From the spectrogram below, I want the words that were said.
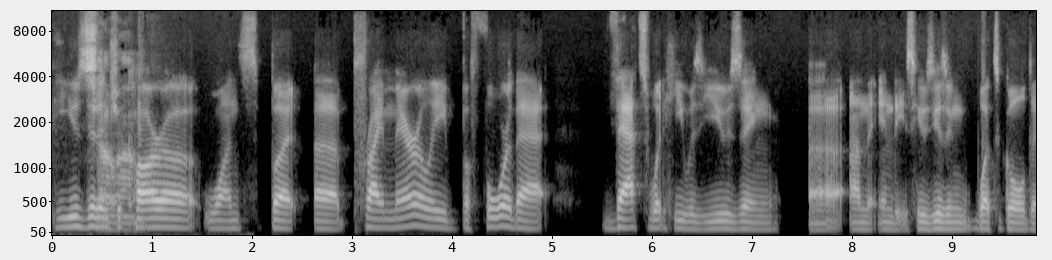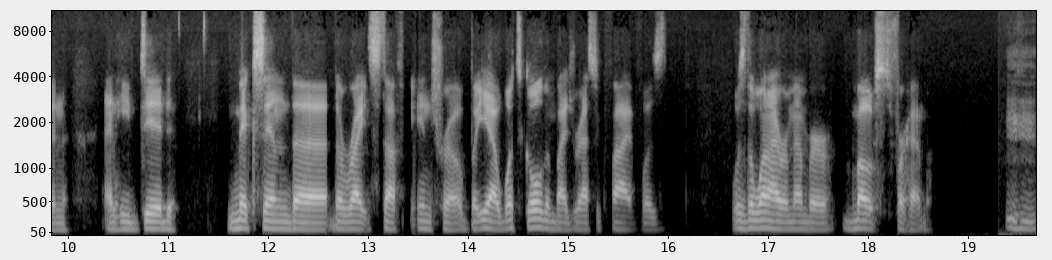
He used it in So, um, once, but uh, primarily before that, that's what he was using uh, on the Indies. He was using "What's Golden," and he did mix in the the right stuff intro. But yeah, "What's Golden" by Jurassic Five was was the one I remember most for him. hmm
